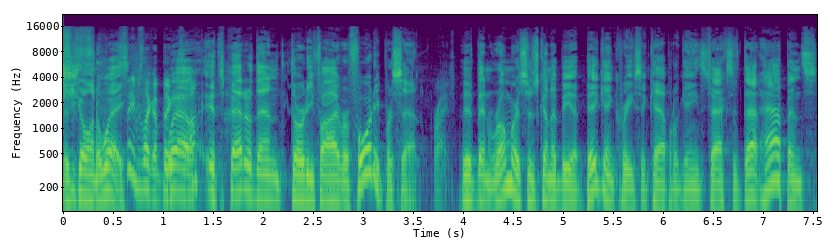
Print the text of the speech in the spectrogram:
is going away. Seems like a big well, it's better than 35 or 40 percent. Right. There's been rumors there's going to be a big increase in capital gains tax. If that happens,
